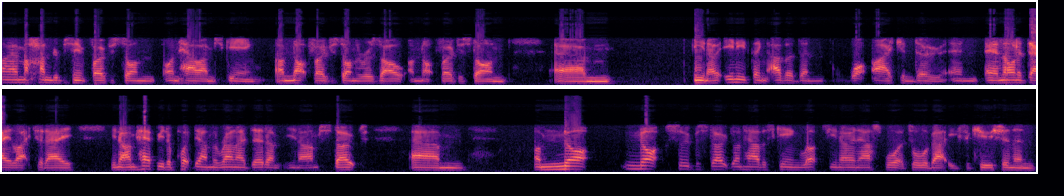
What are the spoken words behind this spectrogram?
I am 100% focused on on how I'm skiing. I'm not focused on the result. I'm not focused on um, you know anything other than what I can do. And and on a day like today, you know, I'm happy to put down the run I did. I'm you know I'm stoked. Um, I'm not not super stoked on how the skiing looks. You know, in our sport, it's all about execution. And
